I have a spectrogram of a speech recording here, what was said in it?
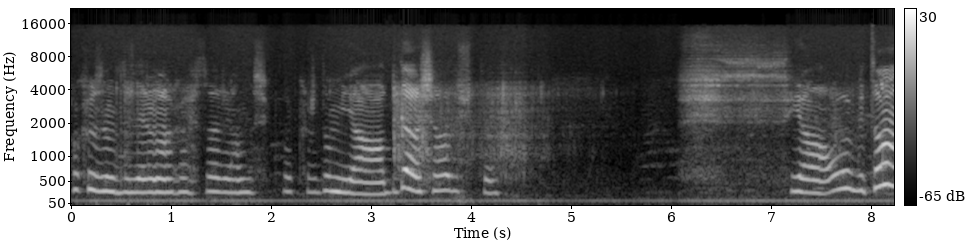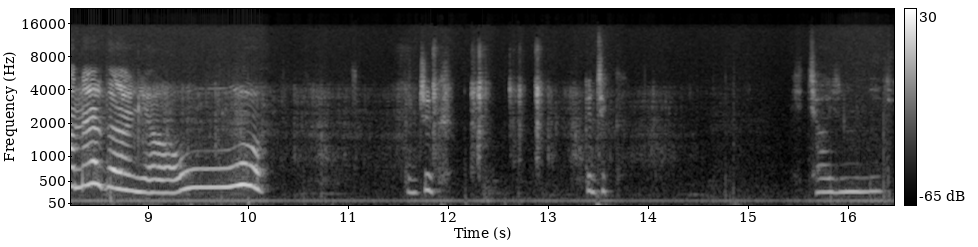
Çok özür dilerim arkadaşlar. Yanlışlıkla kırdım ya. Bir de aşağı düştüm. Ya o bir tane nereden ya? Oo. Gıcık. Gıcık. Hiç acım değil.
